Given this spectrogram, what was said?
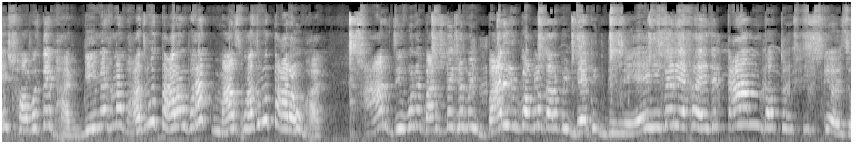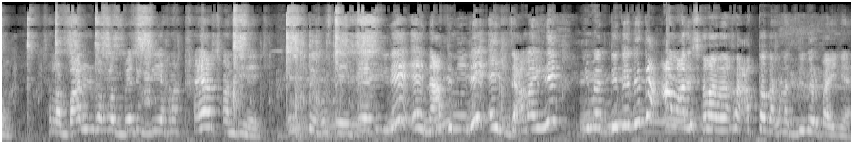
এই সবতে ভাগ, ডিম এখানে ভাজবো, তারও ভাগ, মাছ ভাজবো, তারও ভাগ। আর জীবনে বাঁচ দেখলাম এই বাড়ির বকলা তার বেটিক দিনে এইবার এখন এই যে কান দত্ত সৃষ্টি হয়েছে। শালা বাড়ির বেটিক দিয়ে এখন খায়ার শান্তি নেই। উঠতে বসতে এই বেটি রে এই নাতিনি রে এই জামাই রে ইমেক দিতে দিতে আমারই শালা আত্মা দেখানা দিবের পাই না।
